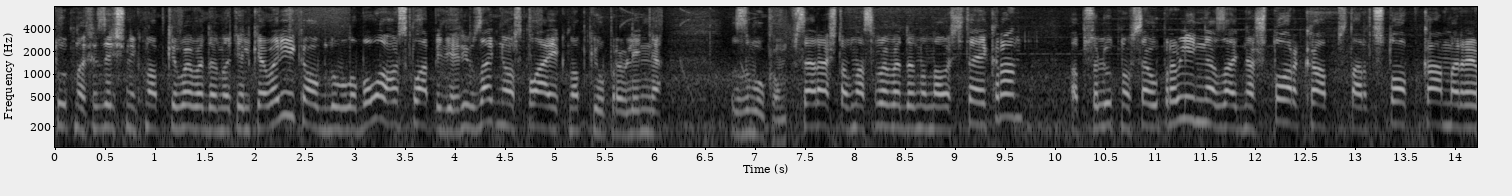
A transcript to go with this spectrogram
тут на фізичні кнопки виведено тільки аварійка, обдув лобового скла, підігрів заднього скла і кнопки управління звуком. Все решта в нас виведено на ось цей екран. Абсолютно все управління, задня шторка, старт-стоп, камери,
